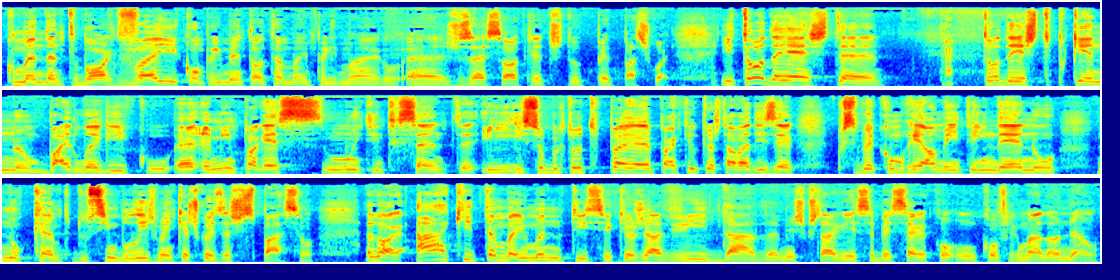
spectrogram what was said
comandante de bordo veio e cumprimentou também primeiro eh, José Sócrates do Pedro Passos Coelho. E toda esta... Todo este pequeno bailarico a, a mim parece muito interessante e, e sobretudo, para, para aquilo que eu estava a dizer, perceber como realmente ainda é no, no campo do simbolismo em que as coisas se passam. Agora, há aqui também uma notícia que eu já vi dada, mas gostaria de saber se era con- confirmada ou não,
